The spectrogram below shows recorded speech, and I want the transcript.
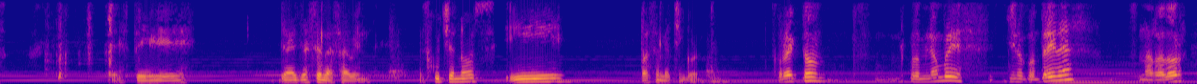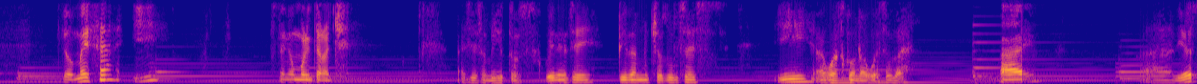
este, ya, ya se la saben. Escúchenos y la chingón. Correcto. Pues, mi nombre es Gino Contreras, su narrador Leo Mesa y pues tengan bonita noche. Así es, amiguitos. Cuídense, pidan muchos dulces y aguas con la huesuda. Bye. Adiós.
